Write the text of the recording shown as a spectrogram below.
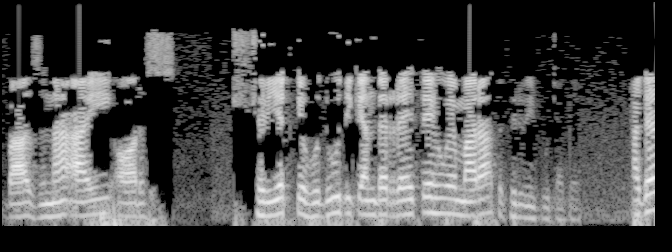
باز نہ آئی اور شریعت کے حدود کے اندر رہتے ہوئے مارا تو پھر بھی پوچھا جائے اگر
